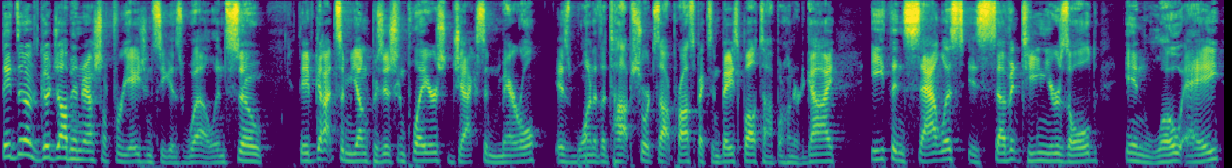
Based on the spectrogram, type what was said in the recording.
They've done a good job in national free agency as well. And so they've got some young position players. Jackson Merrill is one of the top shortstop prospects in baseball, top 100 guy. Ethan Salas is 17 years old in low A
